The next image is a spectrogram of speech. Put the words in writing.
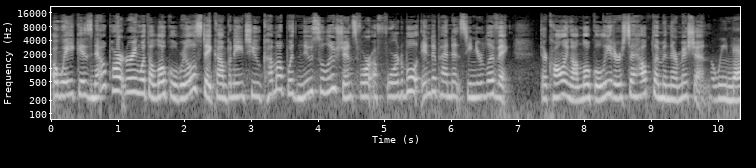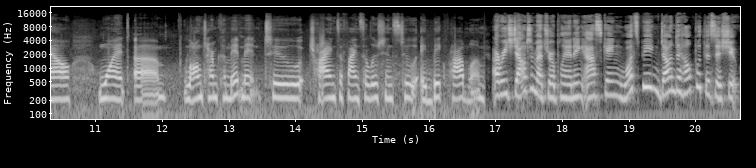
Awake is now partnering with a local real estate company to come up with new solutions for affordable, independent senior living. They're calling on local leaders to help them in their mission. We now want um, long term commitment to trying to find solutions to a big problem. I reached out to Metro Planning asking what's being done to help with this issue.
